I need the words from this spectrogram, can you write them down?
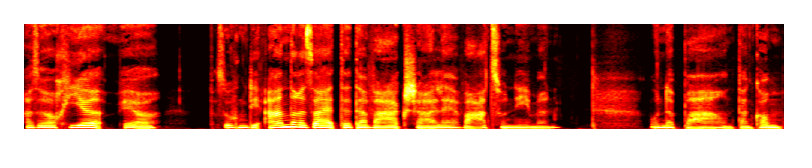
Also auch hier, wir versuchen die andere Seite der Waagschale wahrzunehmen. Wunderbar. Und dann komm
